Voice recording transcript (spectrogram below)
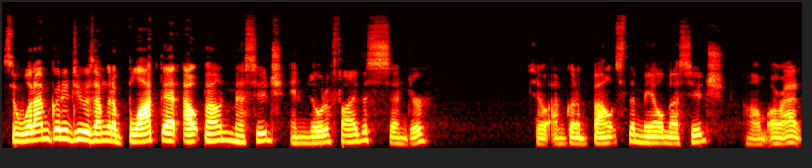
So what I'm going to do is I'm going to block that outbound message and notify the sender. So I'm going to bounce the mail message, um, or I'm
